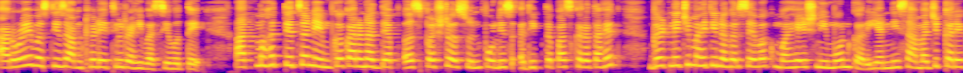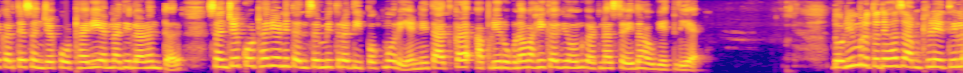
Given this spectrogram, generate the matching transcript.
आरोळे वस्ती जामखेड येथील रहिवासी होते. आत्महत्येचं नेमकं कारण अद्याप अस्पष्ट असून पोलीस अधिक तपास करत आहेत. घटनेची माहिती नगरसेवक महेश निमोणकर यांनी सामाजिक कार्यकर्ते संजय कोठारी यांना दिल्यानंतर संजय कोठारी आणि त्यांचे मित्र दीपक मोरे यांनी तात्काळ आपली रुग्णवाहिका घेऊन घटनास्थळी धाव घेतली आहे. दोन्ही मृतदेह जामखेड येथील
